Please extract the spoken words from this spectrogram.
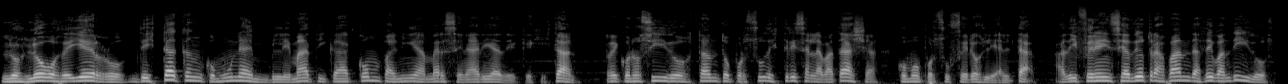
Los Lobos de Hierro destacan como una emblemática compañía mercenaria de Kejistán, reconocidos tanto por su destreza en la batalla como por su feroz lealtad, a diferencia de otras bandas de bandidos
